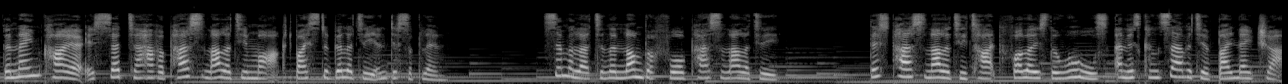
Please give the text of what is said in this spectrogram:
The name Kaia is said to have a personality marked by stability and discipline. Similar to the number 4 personality. This personality type follows the rules and is conservative by nature.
